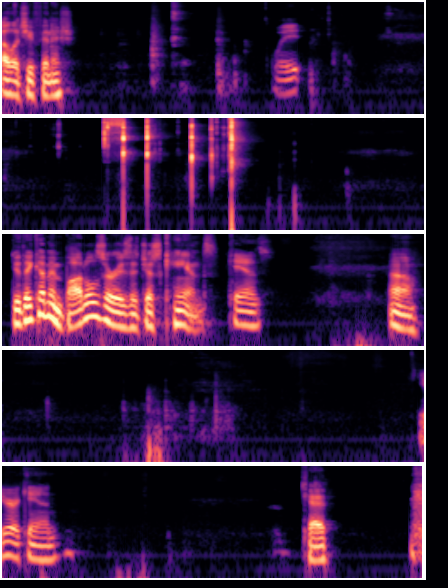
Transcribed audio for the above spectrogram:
I'll let you finish. Wait. Do they come in bottles or is it just cans? Cans. Oh, You're a can. okay.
